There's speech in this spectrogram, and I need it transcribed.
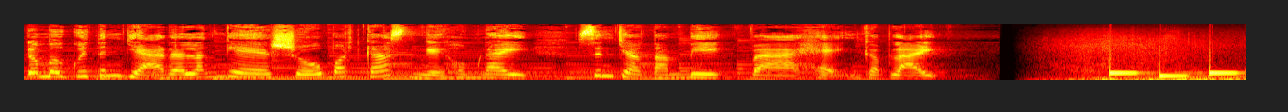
Cảm ơn quý thính giả đã lắng nghe số podcast ngày hôm nay. Xin chào tạm biệt và hẹn gặp lại. Thank you.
